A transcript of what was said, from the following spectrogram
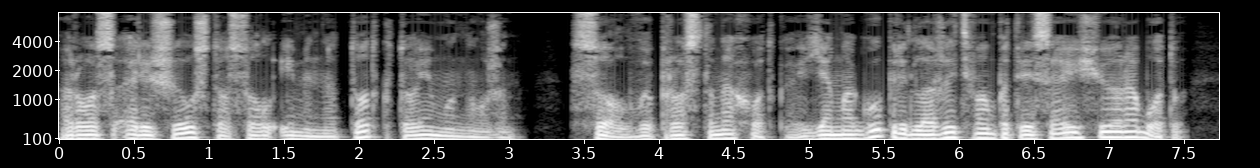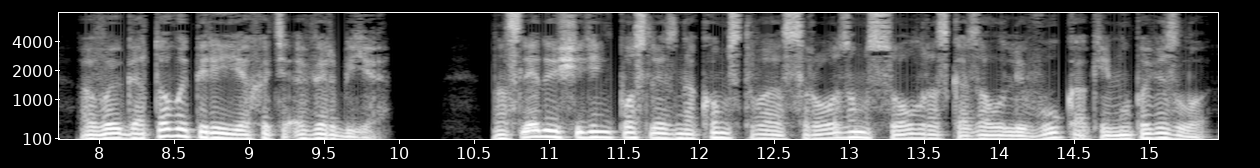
Рос решил, что Сол именно тот, кто ему нужен. «Сол, вы просто находка. Я могу предложить вам потрясающую работу. Вы готовы переехать в Вербье?» На следующий день после знакомства с Розом Сол рассказал Леву, как ему повезло.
